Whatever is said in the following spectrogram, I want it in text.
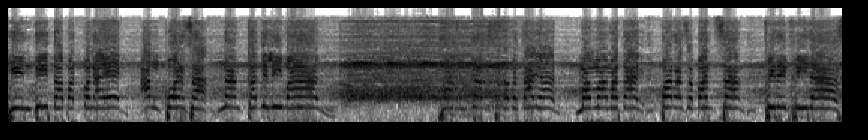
hindi dapat manaeg ang puwersa ng kadiliman. Hanggang sa kamatayan, mamamatay para sa bansang Pilipinas.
